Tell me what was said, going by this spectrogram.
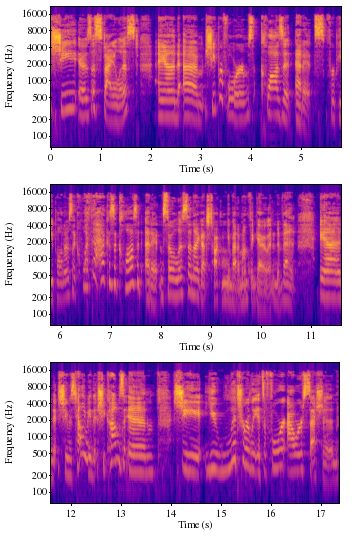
She is a stylist and, um, she performs closet edits for people. And I was like, what the heck is a closet edit? And so Elisa and I got got to talking about a month ago at an event and she was telling me that she comes in, she, you literally, it's a four hour session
